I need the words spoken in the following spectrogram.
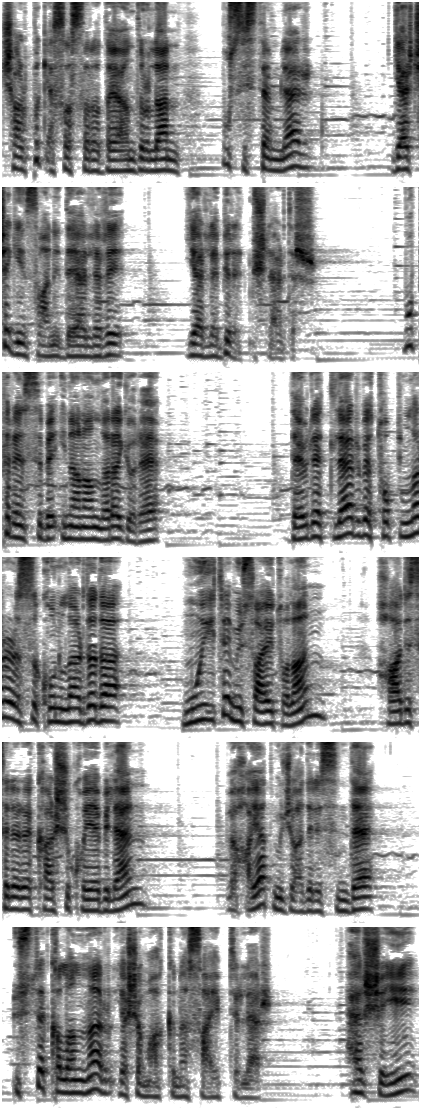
çarpık esaslara dayandırılan bu sistemler gerçek insani değerleri yerle bir etmişlerdir. Bu prensibe inananlara göre devletler ve toplumlar arası konularda da muhite müsait olan, hadiselere karşı koyabilen ve hayat mücadelesinde üste kalanlar yaşama hakkına sahiptirler. Her şeyi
